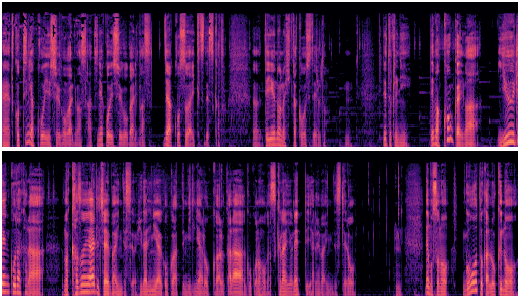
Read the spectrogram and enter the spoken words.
えーとこっちにはこういう集合があります。あっちにはこういう集合があります。じゃあ個数はいくつですかと、うん、っていうのの比較をしていると、うん、って時にでまあ今回は有限個だからまあ、数えられちゃえばいいんですよ。左には5個あって、右には6個あるから、5個の方が少ないよねってやればいいんですけど、うん、でもその5とか6の、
